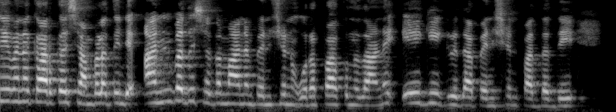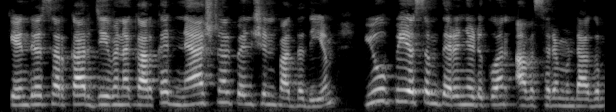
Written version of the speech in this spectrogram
ജീവനക്കാർക്ക് ശമ്പളത്തിന്റെ അൻപത് ശതമാനം പെൻഷൻ ഉറപ്പാക്കുന്നതാണ് ഏകീകൃത പെൻഷൻ പദ്ധതി. കേന്ദ്ര സർക്കാർ ജീവനക്കാർക്ക് നാഷണൽ പെൻഷൻ പദ്ധതിയും യു പി എസും തിരഞ്ഞെടുക്കുവാൻ അവസരമുണ്ടാകും.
